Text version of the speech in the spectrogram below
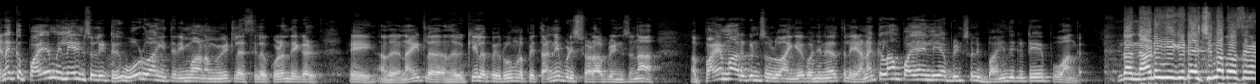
எனக்கு பயம் இல்லையேன்னு சொல்லிட்டு ஓடுவாங்க தெரியுமா? நம்ம வீட்டில் சில குழந்தைகள் ஏய் அந்த நைட்டில் அந்த கீழே போய் ரூமில் போய் தண்ணி பிடிச்சிட்டாடா? அப்படின்னு சொன்னா பயமா இருக்குன்னு சொல்லுவாங்க கொஞ்ச நேரத்தில் எனக்கெல்லாம் பயம் இல்லையே அப்படின்னு சொல்லி பயந்துக்கிட்டே போவாங்க. இந்த நடுங்கிக்கிட்டே சின்ன பசங்க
